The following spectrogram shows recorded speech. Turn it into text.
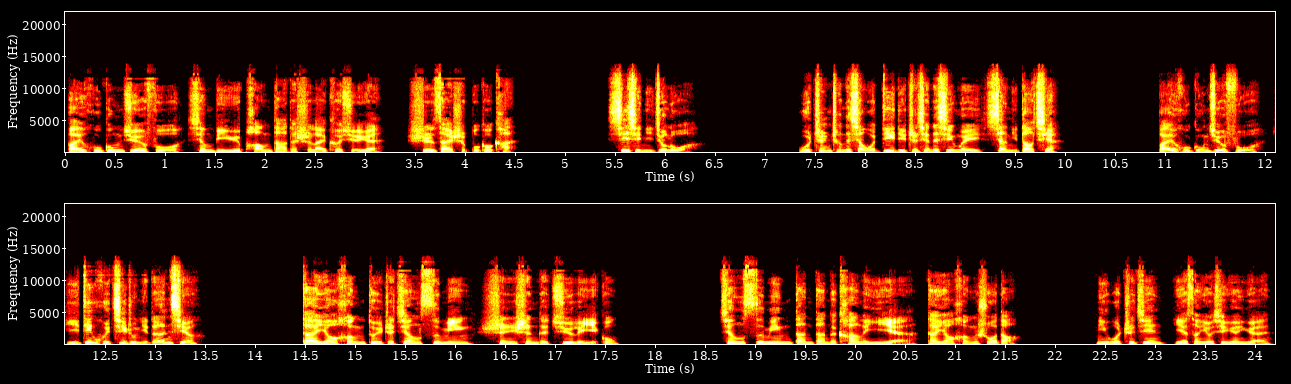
白虎公爵府相比于庞大的史莱克学院，实在是不够看。谢谢你救了我，我真诚的向我弟弟之前的行为向你道歉。白虎公爵府一定会记住你的恩情。戴耀恒对着江思明深深的鞠了一躬。江思明淡淡的看了一眼戴耀恒，说道：“你我之间也算有些渊源，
